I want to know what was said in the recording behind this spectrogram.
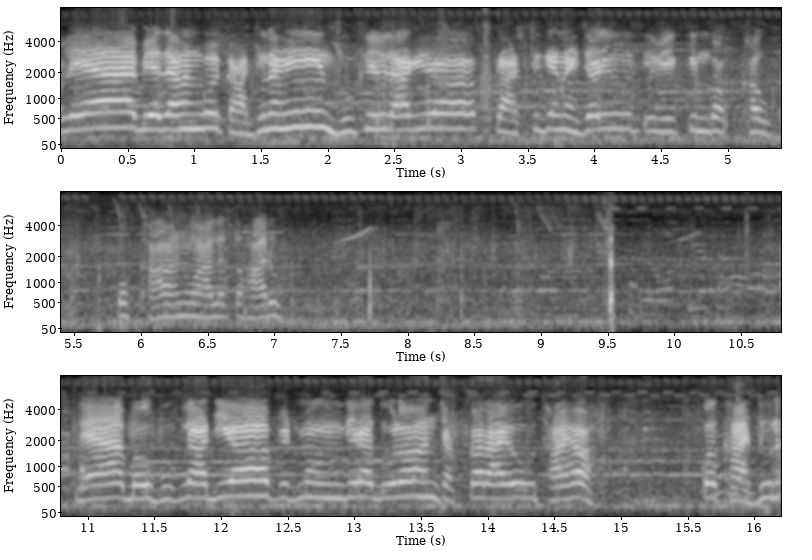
અલે બે દાણા કોઈ કાઢ્યું નહીં. ભૂખ એવી લાગી પ્લાસ્ટિક નહીં જડ્યું તે વેકીને કોક ખાવું કોક ખાવાનું હાલે તો સારું લે બહુ ભૂખ લાગી. પેટમાં ઊંધિયા દોડન ચક્કર આવ્યું. થાય કોઈ ખાધું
